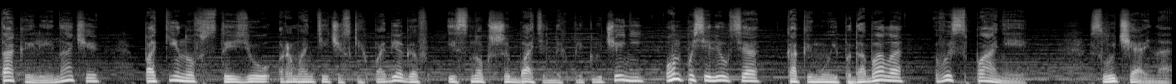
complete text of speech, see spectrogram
Так или иначе, покинув стезю романтических побегов и сногсшибательных приключений, он поселился, как ему и подобало, в Испании. Случайно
